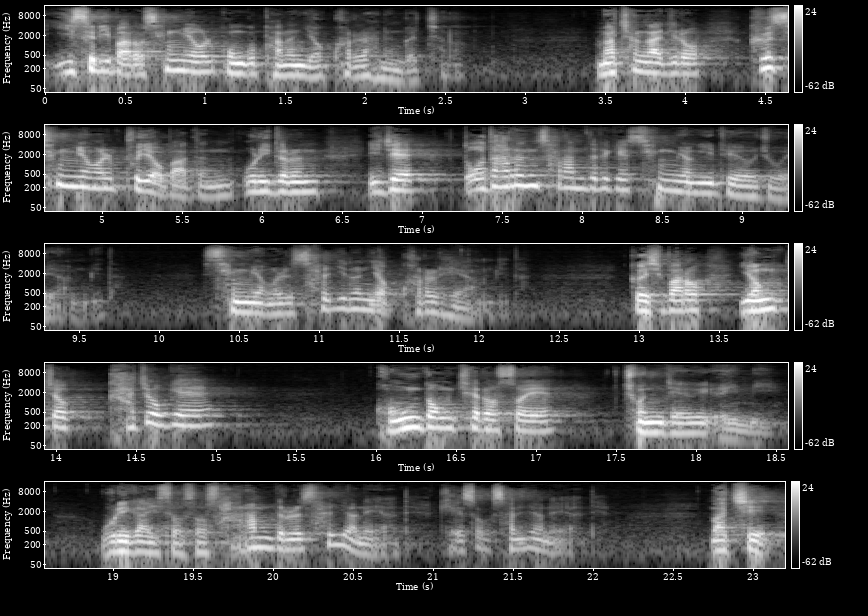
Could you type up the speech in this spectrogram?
이슬이 바로 생명을 공급하는 역할을 하는 것처럼 마찬가지로 그 생명을 부여받은 우리들은 이제 또 다른 사람들에게 생명이 되어 주어야 합니다. 생명을 살리는 역할을 해야 합니다. 그것이 바로 영적 가족의 공동체로서의 존재의 의미. 우리가 있어서 사람들을 살려내야 돼요. 계속 살려내야 돼요. 마치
